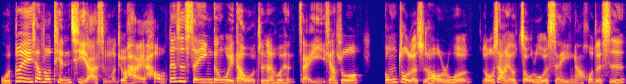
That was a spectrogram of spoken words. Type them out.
我对像说天气啊什么就还好，但是声音跟味道我真的会很在意。像说工作的时候，如果楼上有走路的声音啊，或者是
